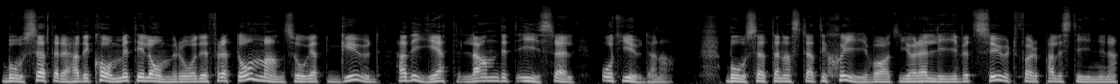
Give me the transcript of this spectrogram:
Bosättare hade kommit till området för att de ansåg att Gud hade gett landet Israel åt judarna. Bosättarnas strategi var att göra livet surt för palestinierna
